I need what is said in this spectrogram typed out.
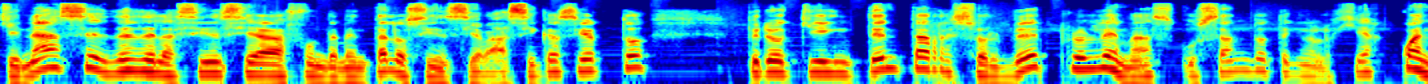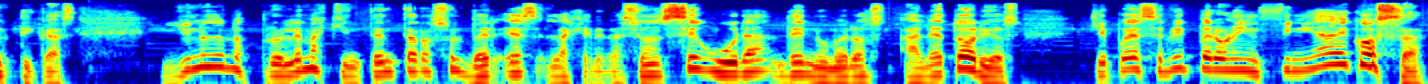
que nace desde la ciencia fundamental o ciencia básica, ¿cierto?, pero que intenta resolver problemas usando tecnologías cuánticas. Y uno de los problemas que intenta resolver es la generación segura de números aleatorios, que puede servir para una infinidad de cosas.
